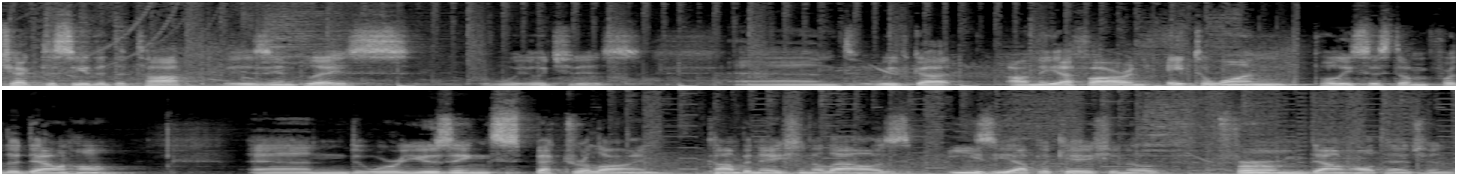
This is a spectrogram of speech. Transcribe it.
Check to see that the top is in place, which it is. And we've got on the FR an 8 to 1 pulley system for the downhaul. And we're using Spectraline. Combination allows easy application of firm downhaul tension.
